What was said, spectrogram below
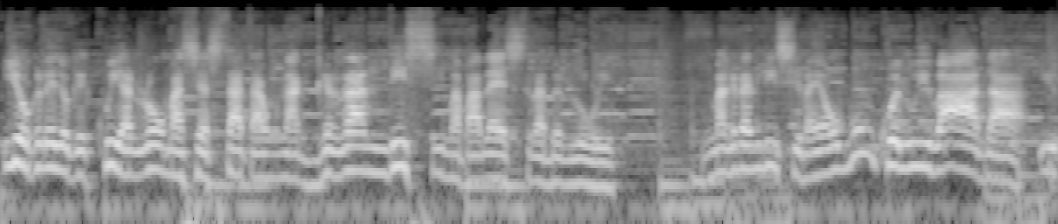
io credo che qui a Roma sia stata una grandissima palestra per lui. Ma grandissima, e ovunque lui vada, io,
